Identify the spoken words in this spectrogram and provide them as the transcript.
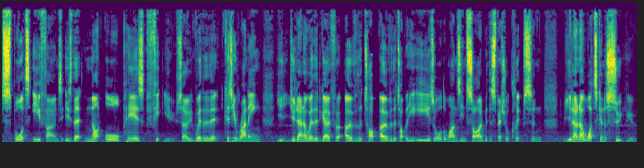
sports earphones is that not all pairs fit you. So whether because you're running, you, you don't know whether to go for over the top, over the top of your ears, or the ones inside with the special clips, and you don't know what's going to suit you.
